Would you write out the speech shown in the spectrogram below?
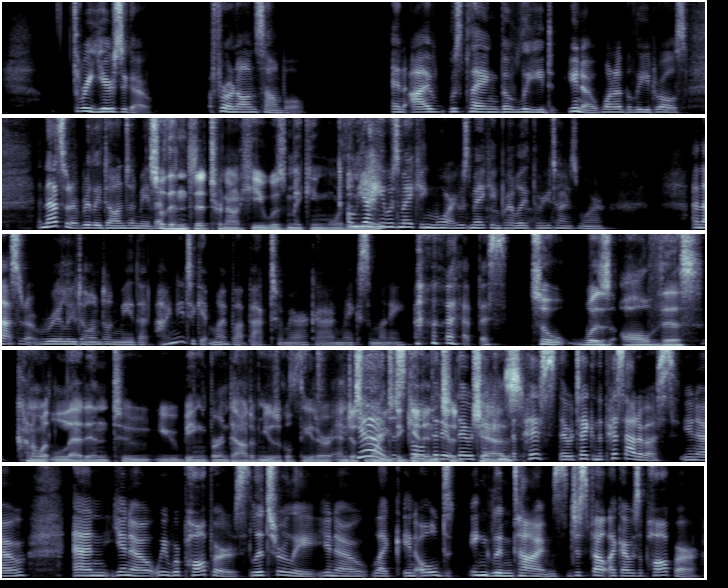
three years ago for an ensemble. And I was playing the lead, you know, one of the lead roles. And that's when it really dawned on me that. So then did it turn out he was making more than Oh, yeah, you? he was making more. He was oh making probably three times more. And that's when it really dawned on me that I need to get my butt back to America and make some money at this. So was all this kind of what led into you being burned out of musical theater and just yeah, wanting just to get into it, they were jazz? taking the piss. They were taking the piss out of us, you know. And you know, we were paupers, literally. You know, like in old England times. Just felt like I was a pauper,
